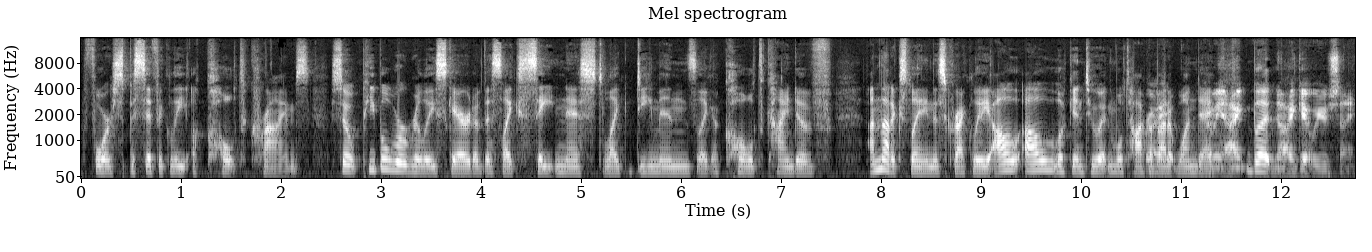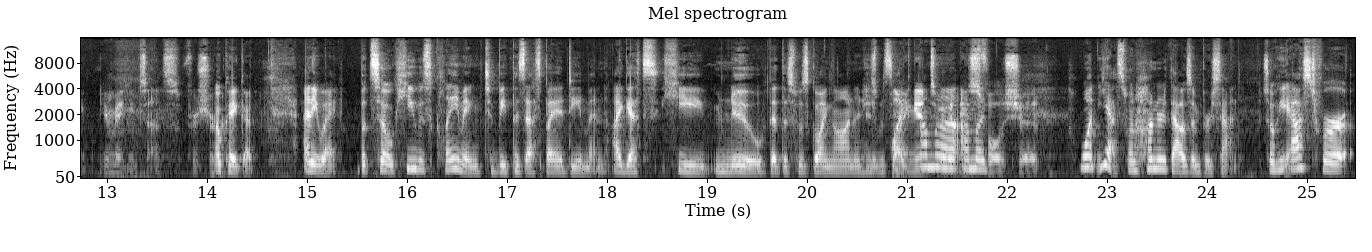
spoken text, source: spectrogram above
for specifically occult crimes. So people were really scared of this like satanist like demons like occult kind of i'm not explaining this correctly i'll i'll look into it and we'll talk about it one day I mean, I but no, I get what you're saying. You're making sense for sure. Okay, good. Anyway, but so he was claiming to be possessed by a demon. I guess he knew that this was going on, and He's he was like, "I'm a. I'm He's a full of shit. One, yes, one hundred thousand percent." So he asked for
